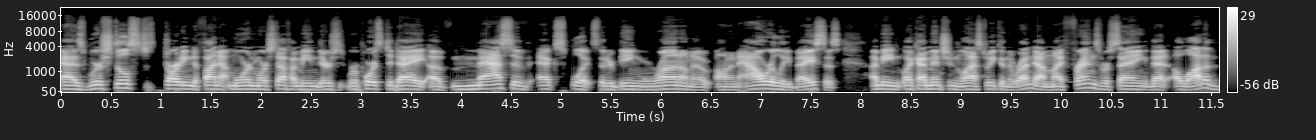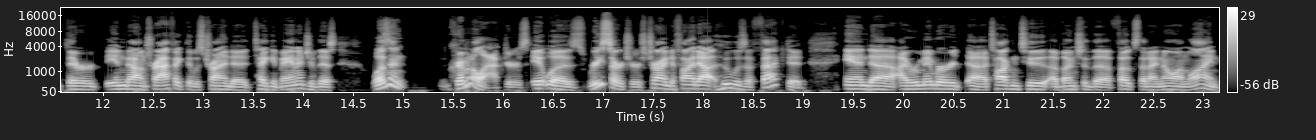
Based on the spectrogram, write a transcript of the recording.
as we're still starting to find out more and more stuff. I mean, there's reports today of massive exploits that are being run on a on an hourly basis. I mean, like I mentioned last week in the rundown, my friends were saying that a lot of their inbound traffic that was trying to take advantage of this wasn't criminal actors it was researchers trying to find out who was affected. And uh, i remember uh, talking to a bunch of the folks that i know online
